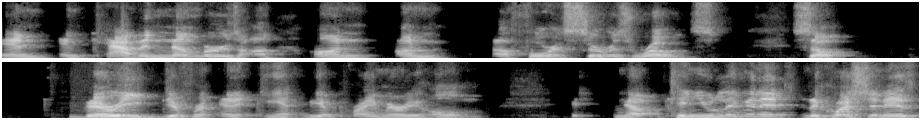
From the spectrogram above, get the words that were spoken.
and, and cabin numbers on on, on uh, Forest Service roads. So very different, and it can't be a primary home. now, can you live in it? The question is,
